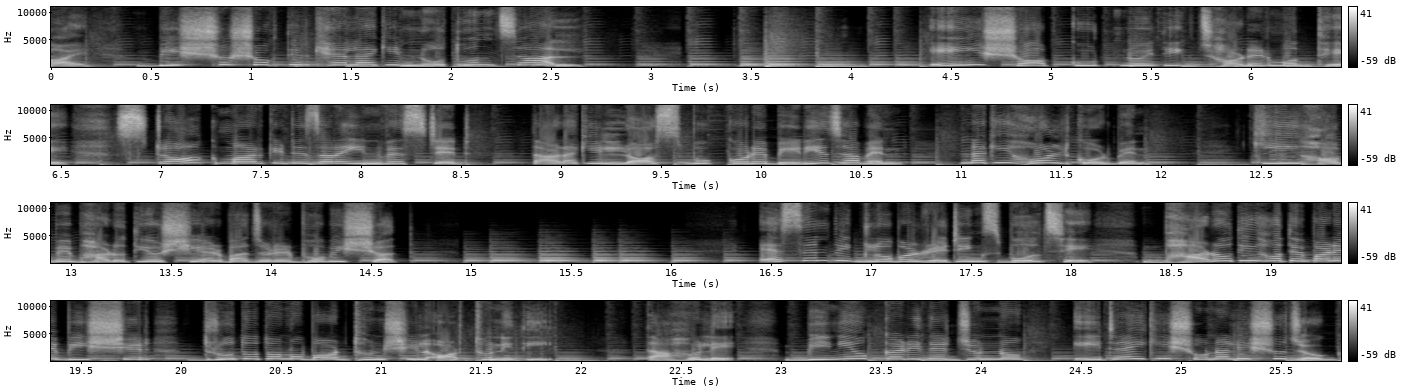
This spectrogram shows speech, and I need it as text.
নয়, বিশ্ব শক্তির খেলায় কি নতুন চাল? এই সব কূটনৈতিক ঝড়ের মধ্যে স্টক মার্কেটে যারা ইনভেস্টেড তারা কি লস বুক করে বেরিয়ে যাবেন নাকি হোল্ড করবেন? কি হবে ভারতীয় শেয়ার বাজারের ভবিষ্যৎ? এসএনপি গ্লোবাল রেটিংস বলছে, ভারতই হতে পারে বিশ্বের দ্রুততম বর্ধনশীল অর্থনীতি। তাহলে, বিনিয়োগকারীদের জন্য এটাই কি সোনালী সুযোগ?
